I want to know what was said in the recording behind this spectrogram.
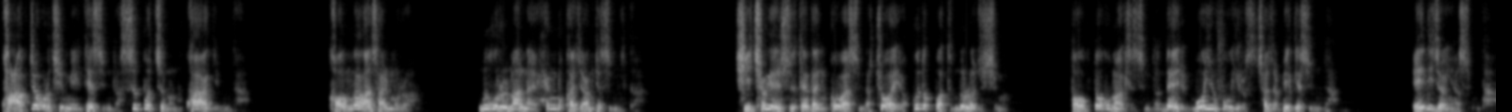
과학적으로 증명이 됐습니다. 스포츠는 과학입니다. 건강한 삶으로 누구를 만나야 행복하지 않겠습니까? 시청해주셔서 대단히 고맙습니다. 좋아요, 구독 버튼 눌러주시면 더욱더 고맙겠습니다. 내일 모임 후기로서 찾아뵙겠습니다. 에디정이었습니다.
